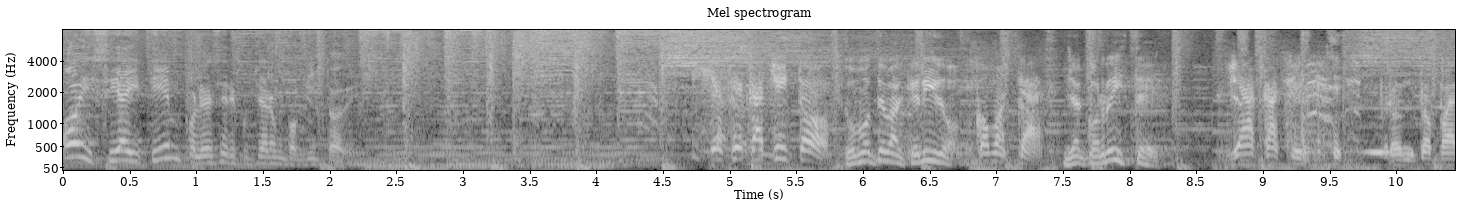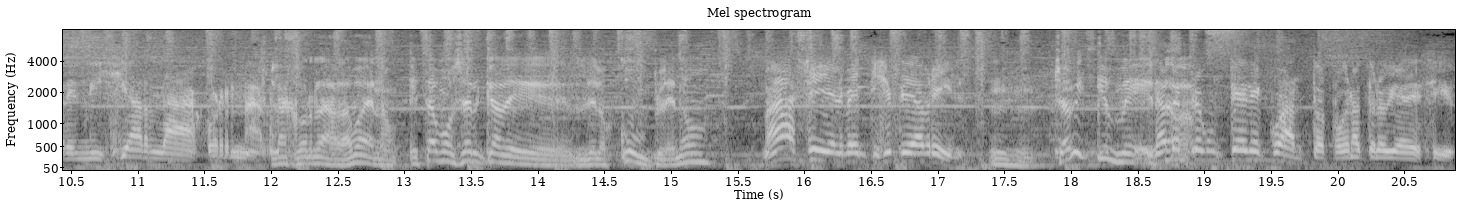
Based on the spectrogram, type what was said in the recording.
Hoy si hay tiempo le voy a hacer escuchar un poquito de... Jefe Cachito, ¿Cómo te va, querido? ¿cómo estás? ¿Ya corriste? Ya casi pronto para iniciar la jornada. La jornada, bueno, estamos cerca de, de los cumple, ¿no? Ah, sí, el 27 de abril. Ujú. ¿Sabés que me.? No me pregunté de cuánto, porque no te lo voy a decir.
